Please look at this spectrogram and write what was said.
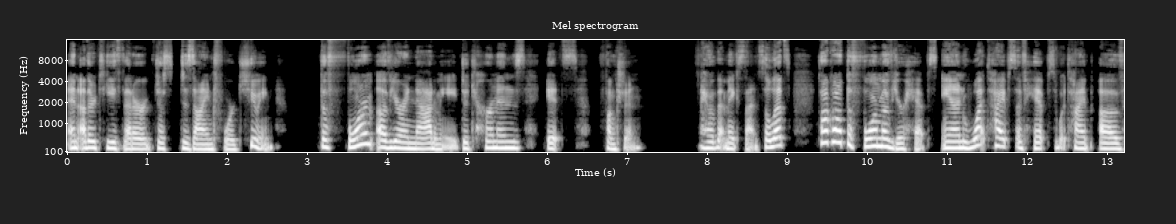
and other teeth that are just designed for chewing. The form of your anatomy determines its function. I hope that makes sense. So let's talk about the form of your hips and what types of hips, what type of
